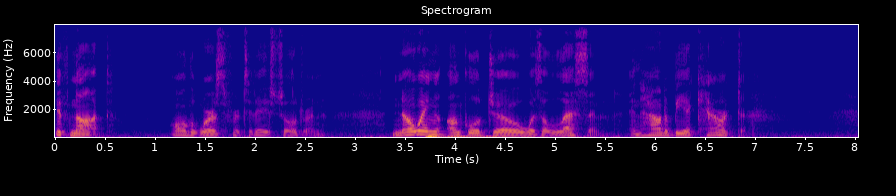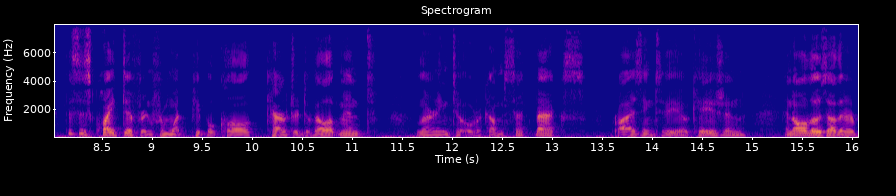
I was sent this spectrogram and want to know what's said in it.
If not, all the worse for today's children. Knowing Uncle Joe was a lesson in how to be a character. This is quite different from what people call character development learning to overcome setbacks, rising to the occasion, and all those other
